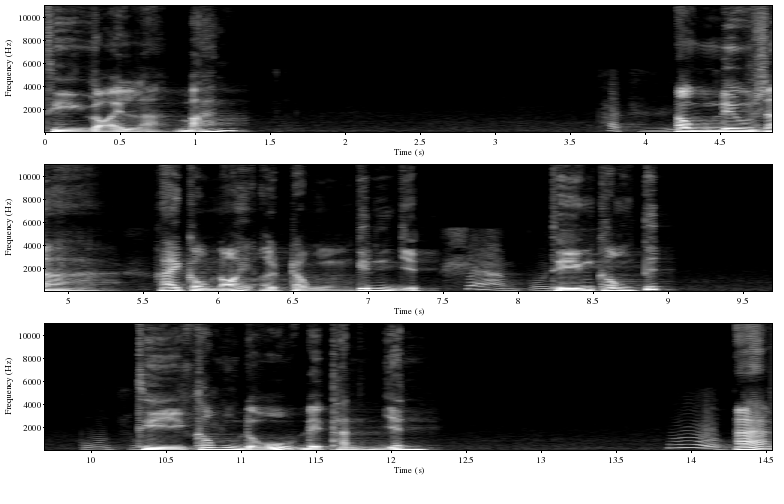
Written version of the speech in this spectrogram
Thì gọi là bán. Ông nêu ra hai câu nói ở trong kinh dịch. Thiện không tích Thì không đủ để thành danh. Ác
